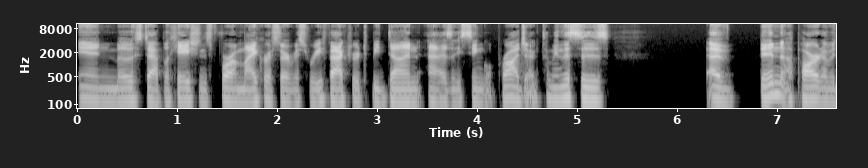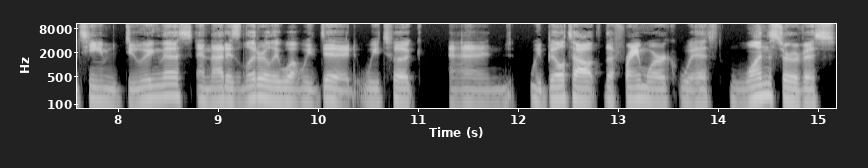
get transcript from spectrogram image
in most applications for a microservice refactor to be done as a single project. I mean, this is, I've been a part of a team doing this, and that is literally what we did. We took and we built out the framework with one service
